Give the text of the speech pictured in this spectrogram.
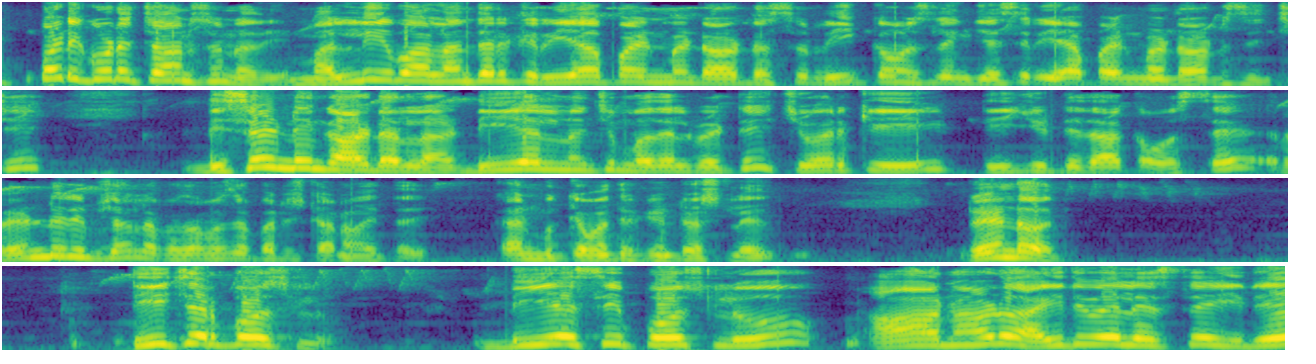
ఇప్పటికి కూడా ఛాన్స్ ఉన్నది. మళ్ళీ వాళ్ళందరికీ రీఅపాయింట్మెంట్ ఆర్డర్స్ రీకౌన్సిలింగ్ చేసి రీఅపాయింట్మెంట్ ఆర్డర్స్ ఇచ్చి డిసెండింగ్ ఆర్డర్లా డిఎల్ నుంచి మొదలుపెట్టి చివరికి టీజీటీ దాకా వస్తే రెండు నిమిషాల సమస్య పరిష్కారం అవుతుంది. కానీ ముఖ్యమంత్రికి ఇంట్రెస్ట్ లేదు. రెండవది టీచర్ పోస్టులు డిఎస్సి పోస్టులు ఆనాడు ఐదు వేలు వేస్తే ఇదే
